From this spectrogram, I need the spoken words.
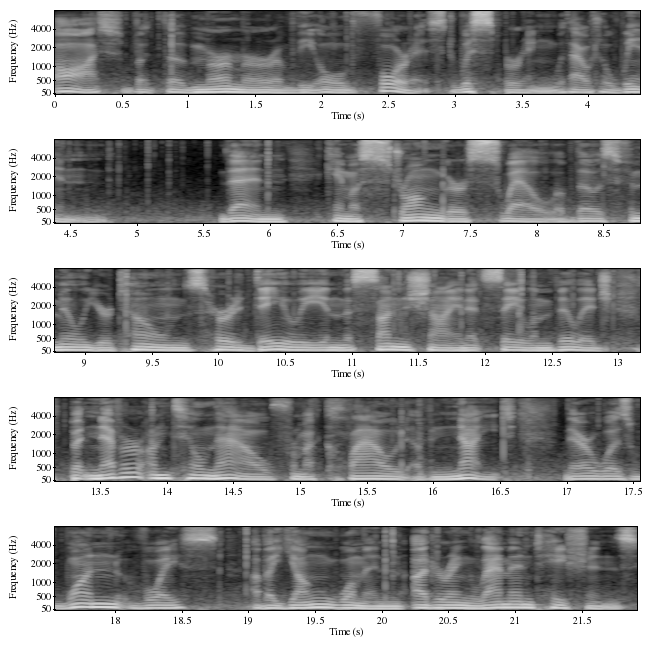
aught but the murmur of the old forest whispering without a wind. Then came a stronger swell of those familiar tones heard daily in the sunshine at Salem Village, but never until now from a cloud of night there was one voice of a young woman uttering lamentations,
